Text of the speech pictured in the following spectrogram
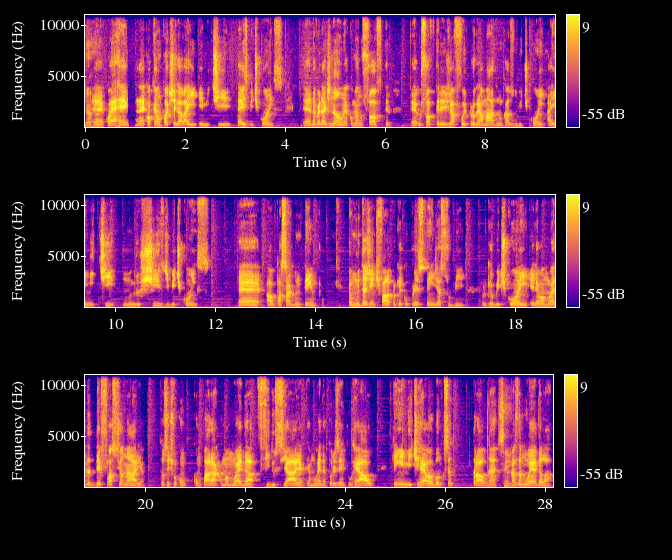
Uhum. qual é a regra, né? Qualquer um pode chegar lá e emitir 10 Bitcoins? na verdade, não, né? Como é um software, é, o software ele já foi programado, no caso do Bitcoin, a emitir um número X de Bitcoins é, ao passar de um tempo. Então muita gente fala por que, que o preço tende a subir? Porque o Bitcoin ele é uma moeda deflacionária. Então se a gente for comparar com uma moeda fiduciária, que é a moeda, por exemplo, real, quem emite real é o Banco Central, né? Sim. a casa da moeda lá.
